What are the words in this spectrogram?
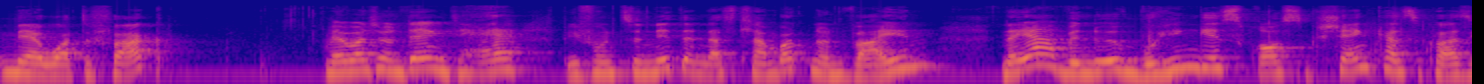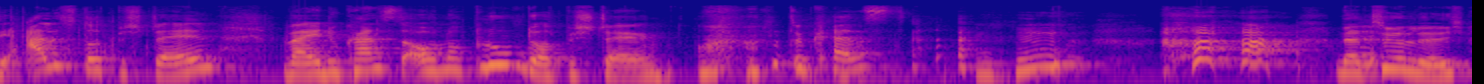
mehr What the fuck. Wenn man schon denkt, hä, wie funktioniert denn das Klamotten und Wein? Naja, wenn du irgendwo hingehst, brauchst ein Geschenk, kannst du quasi alles dort bestellen, weil du kannst auch noch Blumen dort bestellen. Und du kannst Natürlich.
